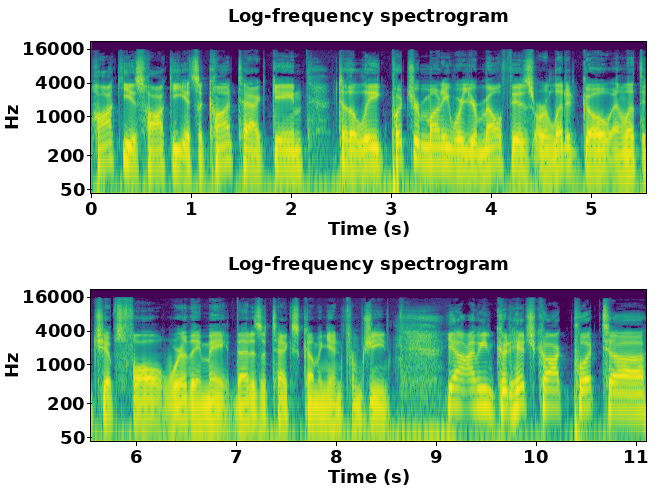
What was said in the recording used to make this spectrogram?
Hockey is hockey. It's a contact game. To the league, put your money where your mouth is or let it go and let the chips fall where they may. That is a text coming in from Gene. Yeah, I mean, could Hitchcock put uh,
